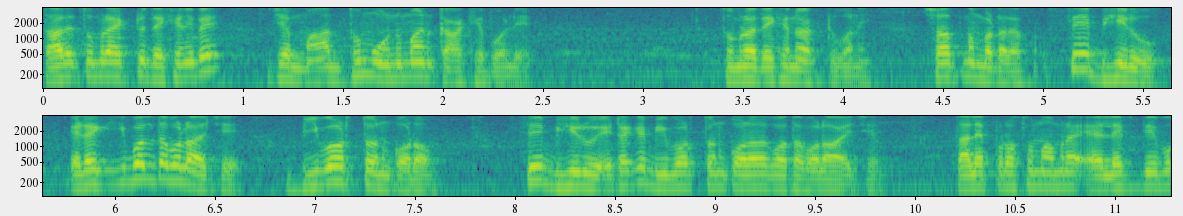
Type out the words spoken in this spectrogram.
তাহলে তোমরা একটু দেখে নেবে যে, মাধ্যম অনুমান কাকে বলে? তোমরা দেখে নাও একটুখানি। সাত নম্বরটা দেখো। সে ভীরু, এটাকে কি বলতে বলা হয়েছে? বিবর্তন করো। সে ভীরু, এটাকে বিবর্তন করার কথা বলা হয়েছে। তাহলে প্রথম আমরা এলেফ দেব।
